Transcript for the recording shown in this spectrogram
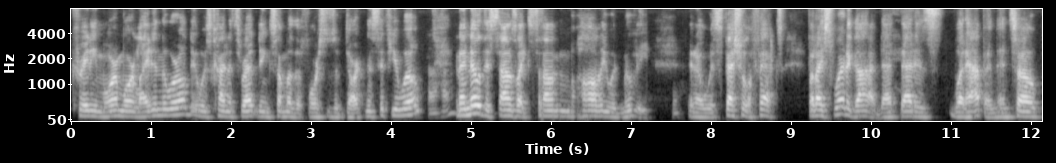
creating more and more light in the world, it was kind of threatening some of the forces of darkness, if you will. Uh-huh. And I know this sounds like some Hollywood movie, you know, with special effects, but I swear to God that that is what happened. And so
